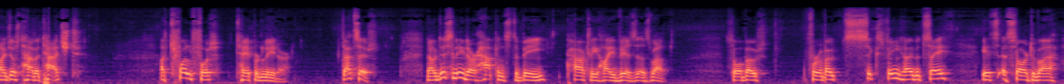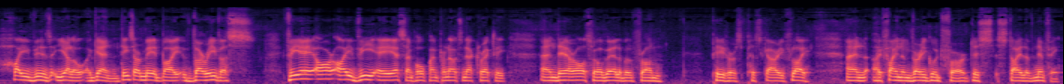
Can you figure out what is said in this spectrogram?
I just have attached a 12 foot tapered leader. That's it. Now, this leader happens to be partly high vis as well. So, about for about six feet, I would say, it's a sort of a high vis yellow again. These are made by Varivas, V A R I hope I'm pronouncing that correctly. And they are also available from Peter's Piscari Fly. And I find them very good for this style of nymphing.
